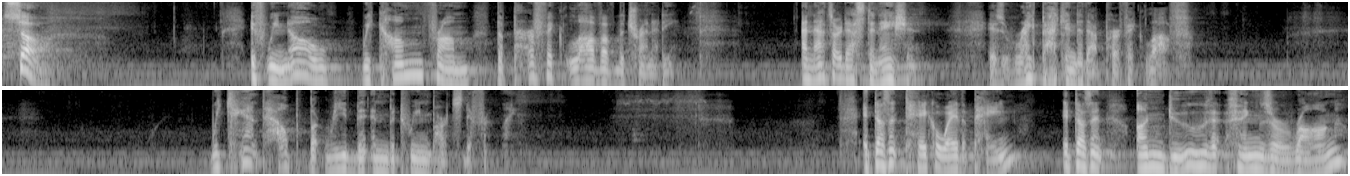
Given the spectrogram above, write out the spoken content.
So, if we know we come from the perfect love of the Trinity, and that's our destination, is right back into that perfect love. We can't help but read the in between parts differently. It doesn't take away the pain, it doesn't undo that things are wrong.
